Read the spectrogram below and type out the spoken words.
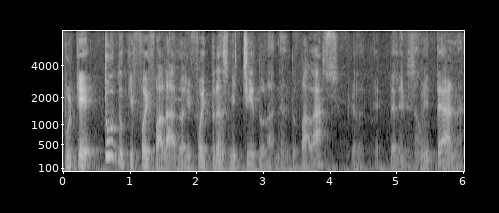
porque tudo que foi falado ali foi transmitido lá dentro do palácio, pela te- televisão interna,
